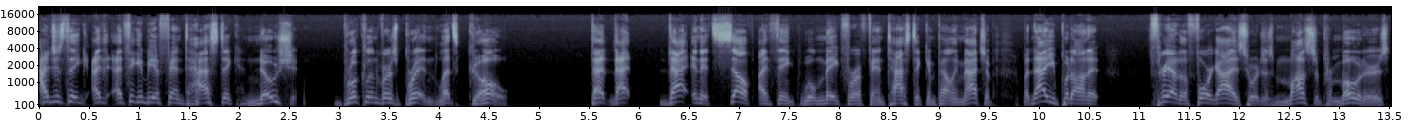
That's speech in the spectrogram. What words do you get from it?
I just think I, I think it'd be a fantastic notion. Brooklyn versus Britain. Let's go. That that that in itself, I think, will make for a fantastic, compelling matchup. But now you put on it three out of the four guys who are just monster promoters.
